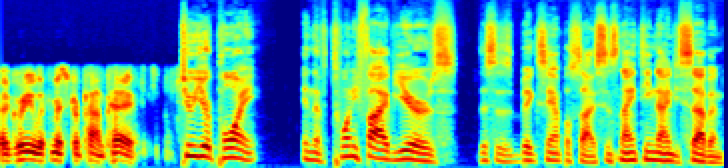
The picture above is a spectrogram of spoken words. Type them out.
agree with Mr. Pompei. To your point, in the 25 years, this is a big sample size, since 1997,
